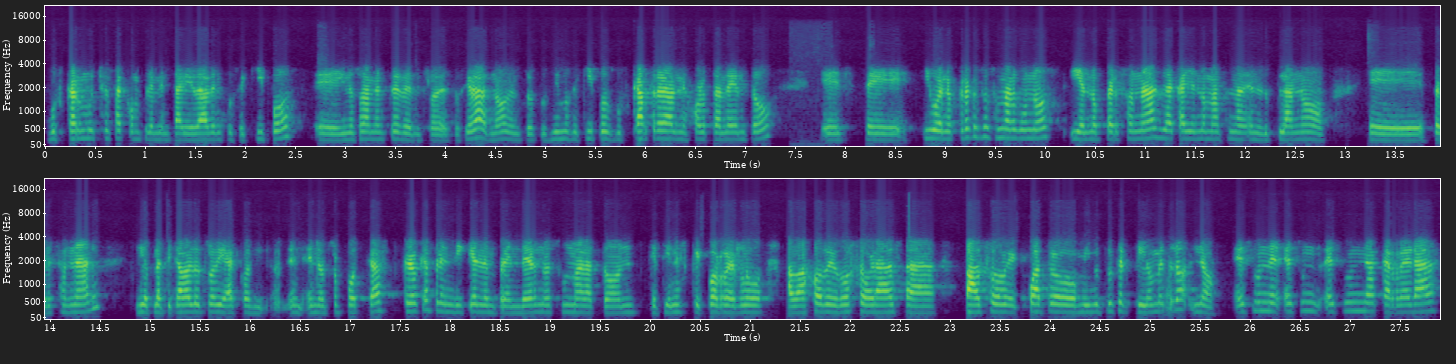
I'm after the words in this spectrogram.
buscar mucho esa complementariedad en tus equipos eh, y no solamente dentro de sociedad, ¿no? Dentro de tus mismos equipos, buscar traer al mejor talento. Este, y bueno, creo que esos son algunos y en lo personal, ya cayendo más en, el plano eh, personal, y lo platicaba el otro día con, en, en, otro podcast, creo que aprendí que el emprender no es un maratón, que tienes que correrlo abajo de dos horas a paso de cuatro minutos el kilómetro, no, es, un, es, un, es una carrera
